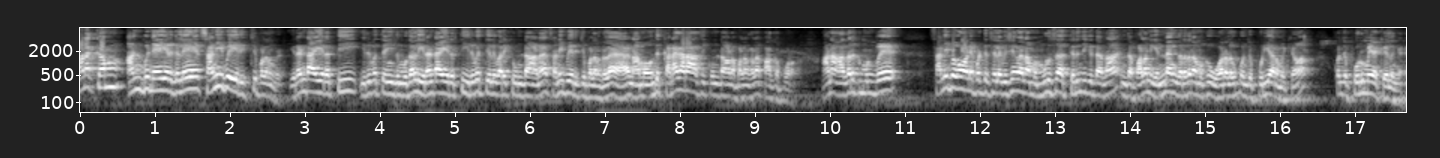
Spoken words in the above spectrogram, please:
வணக்கம் அன்பு நேயர்களே. சனி பெயர்ச்சி பலன்கள். இரண்டாயிரத்தி இருபத்தைந்து முதல் இரண்டாயிரத்தி இருபத்தேழு வரைக்கும் உண்டான சனி பெயர்ச்சி பலன்களை நாம் வந்து கடகராசிக்கு உண்டான பலன்களை பார்க்க போகிறோம் ஆனால் அதற்கு முன்பு சனி பகவானை பற்றி சில விஷயங்களை நம்ம முழுசாக தெரிஞ்சுக்கிட்டால் தான் இந்த பலன் என்னங்கிறது நமக்கு ஓரளவு கொஞ்சம் புரிய ஆரம்பிக்கும். கொஞ்சம் பொறுமையாக கேளுங்க.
